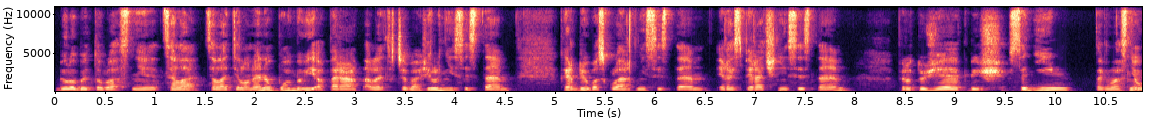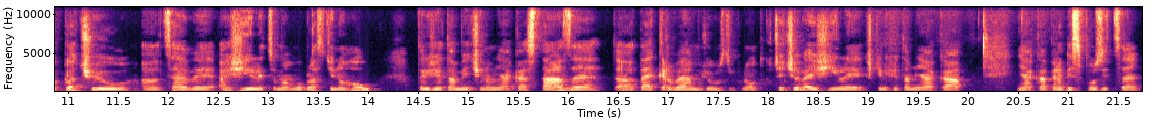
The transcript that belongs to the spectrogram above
bylo by to vlastně celé, celé tělo, nejenom pohybový aparát, ale třeba žilní systém, kardiovaskulární systém, respirační systém, protože když sedím, tak vlastně utlačuju eh, cévy a žíly, co mám v oblasti nohou, takže je tam většinou nějaká stáze eh, té krve, můžou vzniknout křečové žíly, ještě když je tam nějaká, nějaká predispozice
